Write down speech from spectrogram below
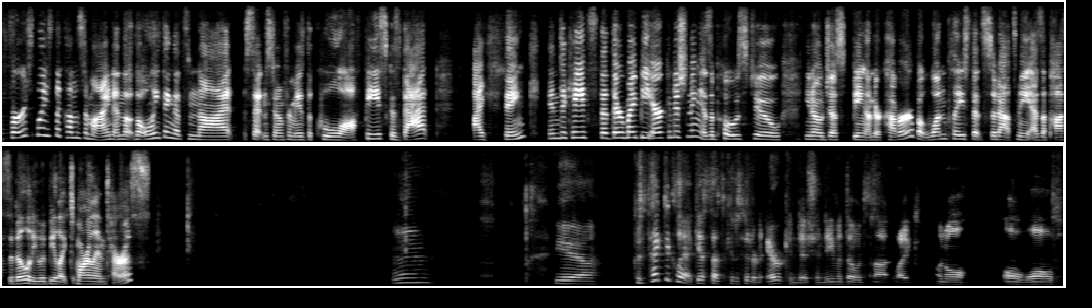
first place that comes to mind, and the, the only thing that's not set in stone for me is the cool off piece, because that I think indicates that there might be air conditioning as opposed to, you know, just being undercover. But one place that stood out to me as a possibility would be like Tomorrowland Terrace. Mm. Yeah. Because technically, I guess that's considered air conditioned, even though it's not like on all all walls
